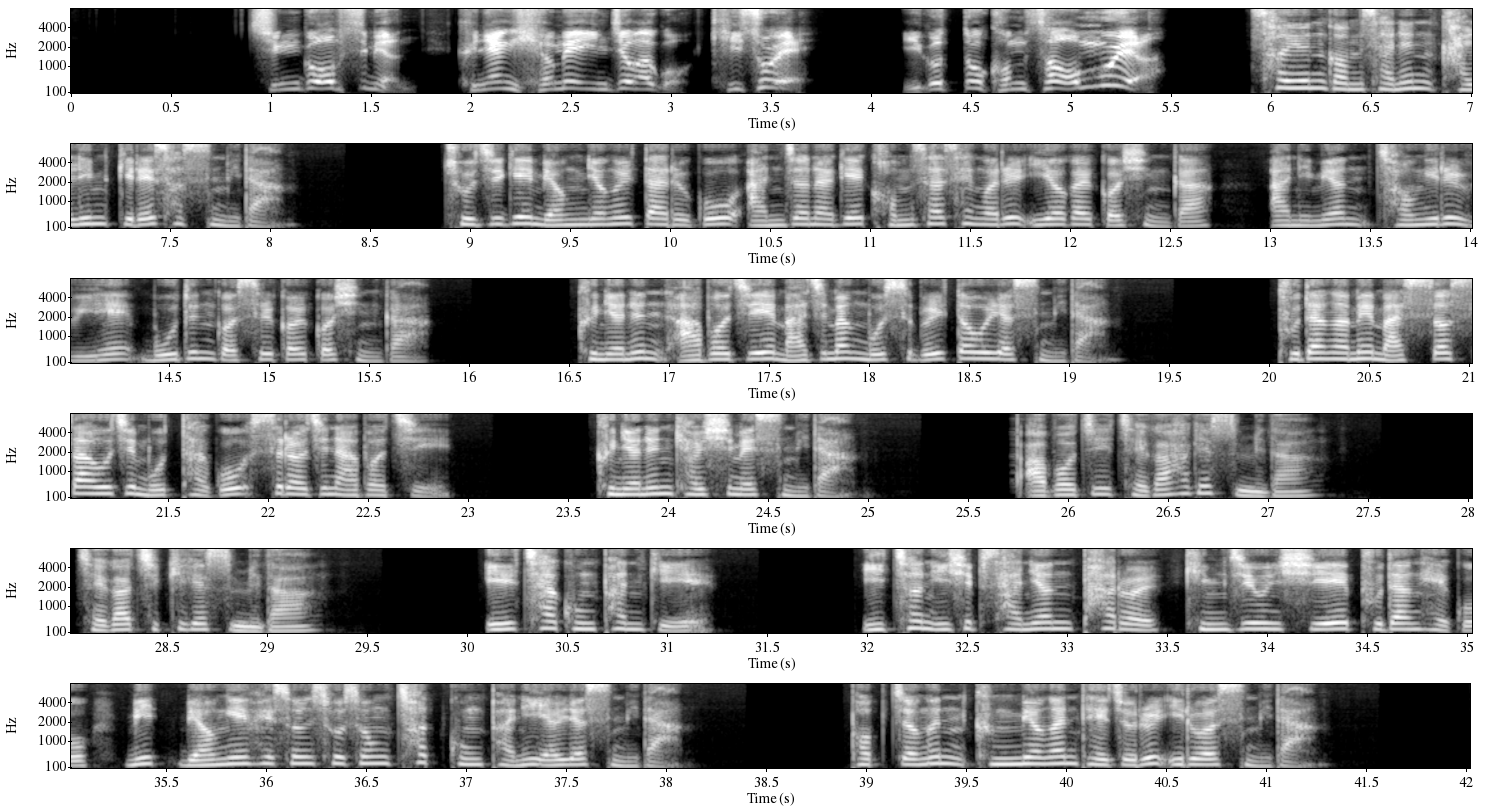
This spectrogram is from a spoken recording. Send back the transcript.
증거 없으면 그냥 혐의 인정하고 기소해. 이것도 검사 업무야. 서윤 검사는 갈림길에 섰습니다. 조직의 명령을 따르고 안전하게 검사 생활을 이어갈 것인가, 아니면 정의를 위해 모든 것을 걸 것인가. 그녀는 아버지의 마지막 모습을 떠올렸습니다. 부당함에 맞서 싸우지 못하고 쓰러진 아버지. 그녀는 결심했습니다. 아버지, 제가 하겠습니다. 제가 지키겠습니다. 1차 공판기일 2024년 8월 김지훈 씨의 부당해고 및 명예훼손 소송 첫 공판이 열렸습니다. 법정은 극명한 대조를 이루었습니다.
